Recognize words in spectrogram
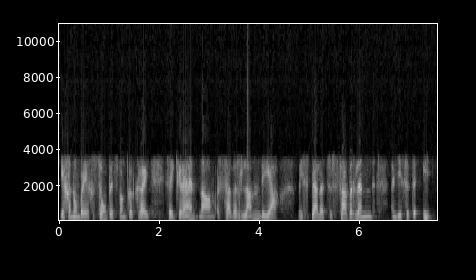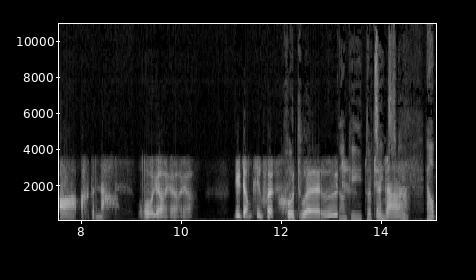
Jy gaan hom by 'n gesondheidswinkel kry. Sy grand naam is Sutherlandia. Mens spel dit so Sutherland en jy sit 'n IA agterna. O oh, ja, ja, ja. Nee, dankie hoor. Goed hoor. Goed. Dankie. Tot daar. Help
